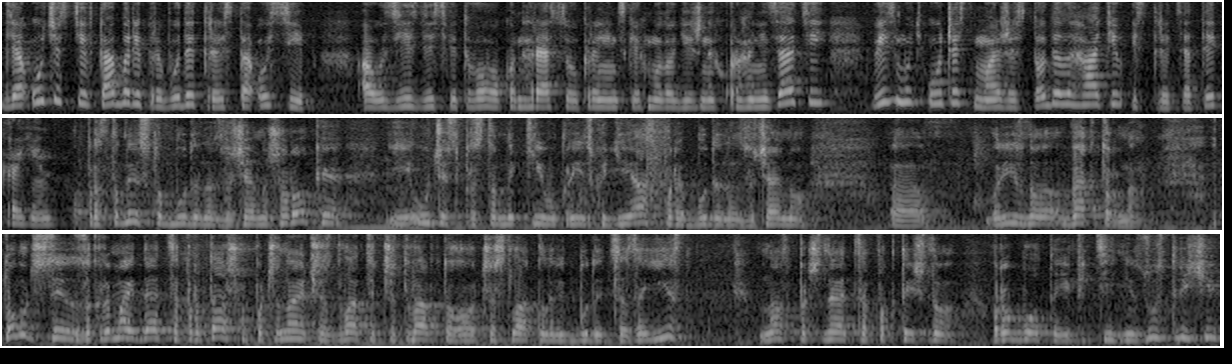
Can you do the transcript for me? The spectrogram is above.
Для участі в таборі прибуде 300 осіб, а у з'їзді Світового конгресу українських молодіжних організацій візьмуть участь майже 100 делегатів із 30 країн. Представництво буде надзвичайно широке, і участь представників української діаспори буде надзвичайно е, різновекторна. В тому числі, зокрема, йдеться про те, що починаючи з 24 числа, коли відбудеться заїзд, у нас почнеться фактично робота і офіційні зустрічі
